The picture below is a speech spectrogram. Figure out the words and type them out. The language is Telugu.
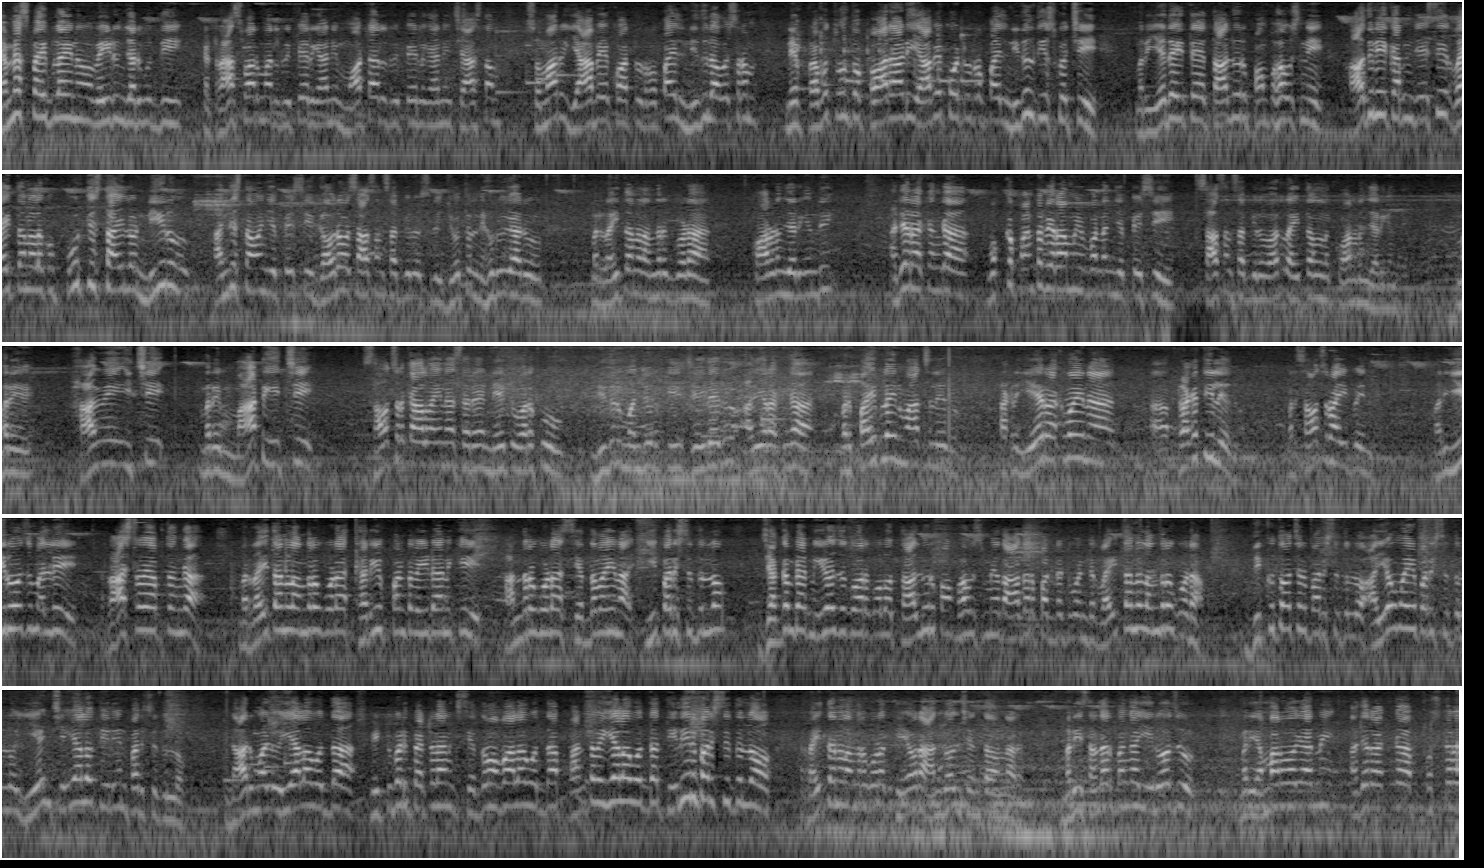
ఎంఎస్ పైప్ లైన్ వేయడం జరుగుద్ది. ట్రాన్స్ఫార్మర్లు ట్రాన్స్ఫార్మర్ రిపేర్ కానీ మోటార్ల రిపేర్లు కానీ చేస్తాం. సుమారు యాభై కోట్ల రూపాయల నిధులు అవసరం. నేను ప్రభుత్వంతో పోరాడి యాభై కోట్ల రూపాయల నిధులు తీసుకొచ్చి మరి ఏదైతే తాళ్ళూరు పంప్ హౌస్ని ఆధునీకరణ చేసి రైతన్నలకు పూర్తి స్థాయిలో నీరు అందిస్తామని చెప్పేసి గౌరవ శాసనసభ్యులు శ్రీ జ్యోతుల్ నెహ్రూ గారు మరి రైతన్నలందరికీ కూడా కోరడం జరిగింది. అదే రకంగా ఒక్క పంట విరామం ఇవ్వండి అని చెప్పేసి శాసనసభ్యుల వారు రైతులను కోరడం జరిగింది. మరి హామీ ఇచ్చి మరి మాట ఇచ్చి సంవత్సర కాలం అయినా సరే నేటి వరకు నిధులు మంజూరు చేయలేదు. అదే రకంగా మరి పైప్ లైన్ మార్చలేదు. అక్కడ ఏ రకమైన ప్రగతి లేదు. మరి సంవత్సరం అయిపోయింది. మరి ఈరోజు మళ్ళీ రాష్ట్ర వ్యాప్తంగా మరి రైతన్నులందరూ కూడా ఖరీఫ్ పంట వేయడానికి అందరూ కూడా సిద్ధమైన ఈ పరిస్థితుల్లో జగ్గంపేట నియోజకవర్గంలో తాళ్ళూరు పంప్ హౌస్ మీద ఆధారపడినటువంటి రైతన్నులందరూ కూడా దిక్కుతోచని పరిస్థితుల్లో అయోమయ పరిస్థితుల్లో ఏం చేయాలో తెలియని పరిస్థితుల్లో నారుమళ్ళు వేయాలా వద్దా పెట్టుబడి పెట్టడానికి సిద్ధం అవ్వాలా వద్దా పంట వేయాలా వద్దా తెలియని పరిస్థితుల్లో రైతన్నులందరూ కూడా తీవ్ర ఆందోళన చెందుతూ ఉన్నారు. మరి ఈ సందర్భంగా ఈరోజు మరి ఎంఆర్ఓ గారిని అదే రకంగా పుష్కర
